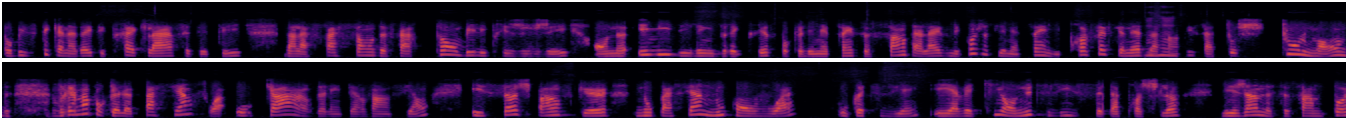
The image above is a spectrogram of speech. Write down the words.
Obésité Canada été très clair cet été dans la façon de faire tomber les préjugés. On a émis des lignes directrices pour que les médecins se sentent à l'aise, mais pas juste les médecins, les professionnels de la mhm. santé, ça touche tout le monde, vraiment pour que le patient soit au cœur de l'intervention. Et ça, je pense que nos patients, nous qu'on voit au quotidien et avec qui on utilise cette approche-là, les gens ne se sentent pas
